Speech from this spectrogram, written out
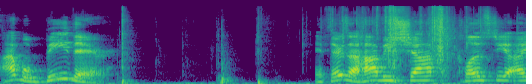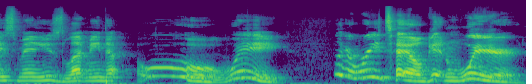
I will be there. If there's a hobby shop close to you, Iceman, you just let me know. Wee. Look at retail getting weird.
